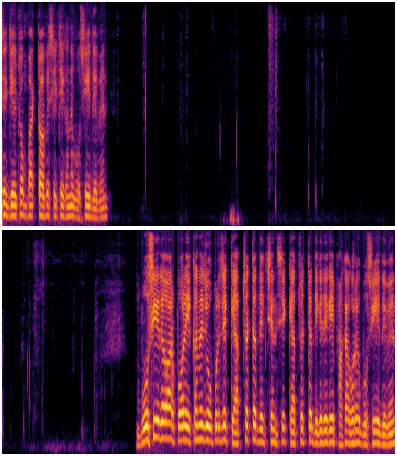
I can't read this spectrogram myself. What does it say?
যে ডেট অফ বার্থটা হবে সেটা এখানে বসিয়ে দেবেন। বসিয়ে দেওয়ার পর এখানে যে উপরে যে ক্যাপচারটা দেখছেন, সেই ক্যাপচারটা দেখে দেখে ফাঁকা ঘরে বসিয়ে দেবেন।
